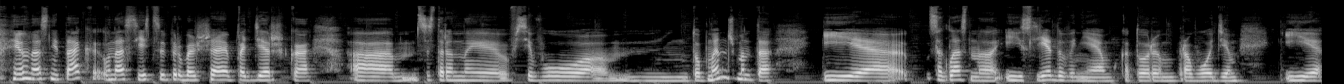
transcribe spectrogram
и у нас не так. У нас есть супер большая поддержка э, со стороны всего э, топ-менеджмента. И согласно и исследованиям, которые мы проводим, и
